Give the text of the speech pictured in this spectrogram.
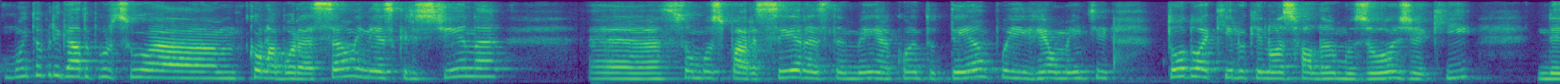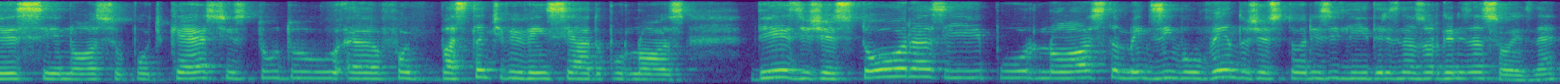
Muito obrigado por sua colaboração, Inês Cristina. É, somos parceiras também há quanto tempo e realmente tudo aquilo que nós falamos hoje aqui nesse nosso podcast, tudo é, foi bastante vivenciado por nós desde gestoras e por nós também desenvolvendo gestores e líderes nas organizações, né?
